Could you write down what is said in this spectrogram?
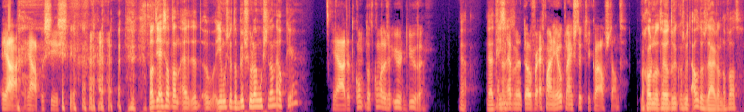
Ja, ja, precies. Want jij zat dan, uh, je moest met de bus, hoe lang moest je dan elke keer? Ja, dat kon, dat kon wel eens een uur duren. Ja. ja en dan hebben we het over echt maar een heel klein stukje qua afstand. Maar gewoon omdat het heel druk was met auto's daar dan, of wat?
